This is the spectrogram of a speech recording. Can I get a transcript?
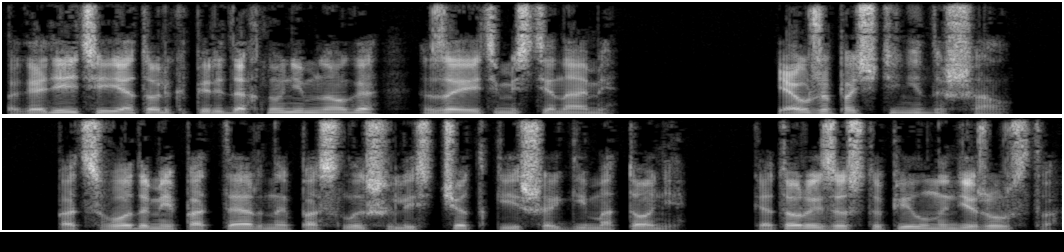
Погодите, я только передохну немного за этими стенами». Я уже почти не дышал. Под сводами паттерны послышались четкие шаги Матони, который заступил на дежурство.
